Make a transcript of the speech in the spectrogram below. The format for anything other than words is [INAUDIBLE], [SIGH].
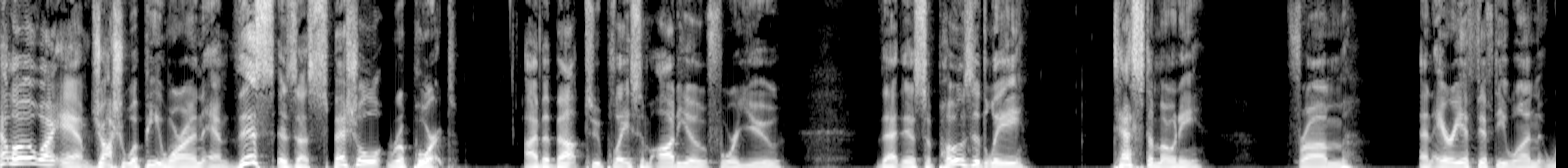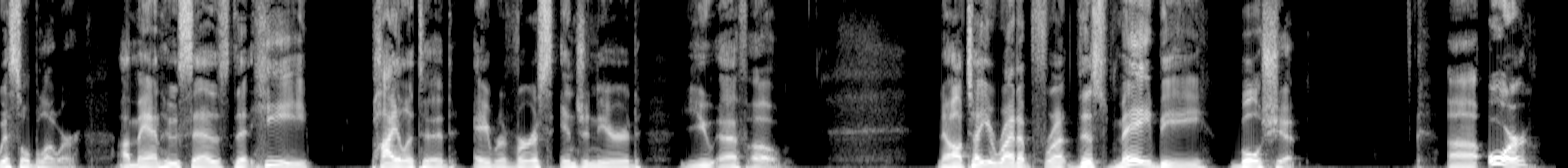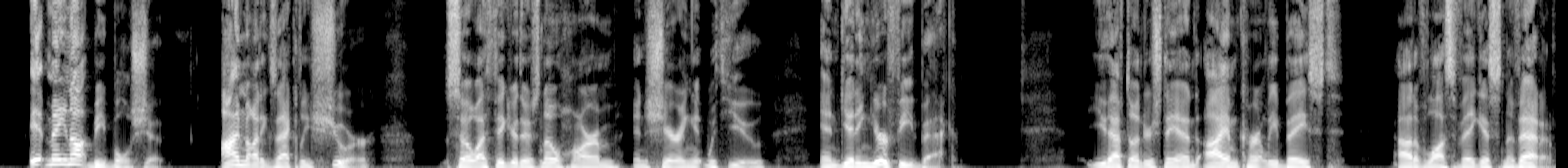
Hello, I am Joshua P. Warren, and this is a special report. I'm about to play some audio for you that is supposedly testimony from an Area 51 whistleblower, a man who says that he piloted a reverse engineered UFO. Now, I'll tell you right up front, this may be bullshit. Uh, or it may not be bullshit. I'm not exactly sure. So I figure there's no harm in sharing it with you and getting your feedback. You have to understand, I am currently based out of Las Vegas, Nevada.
